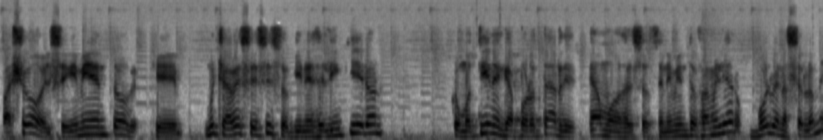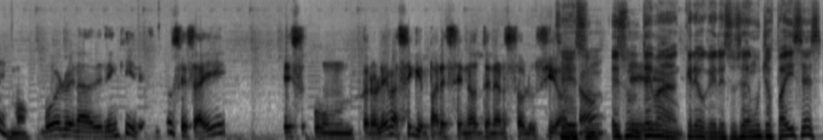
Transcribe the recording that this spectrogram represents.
falló el seguimiento, que muchas veces eso, quienes delinquieron, como tienen que aportar, digamos, al sostenimiento familiar, vuelven a hacer lo mismo, vuelven a delinquir. Entonces ahí es un problema sí que parece no tener solución. es un, es un eh, tema, creo que le sucede en muchos países.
